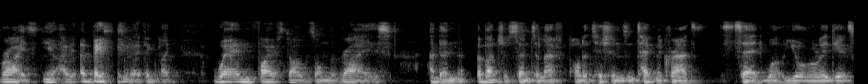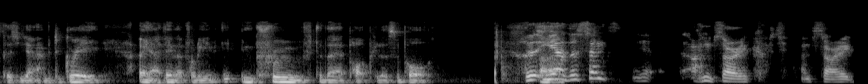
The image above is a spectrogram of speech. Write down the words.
rise. You know, I, basically, I think like when Five Star was on the rise, and then a bunch of centre left politicians and technocrats said, "Well, you're all idiots because you don't have a degree." I mean, I think that probably improved their popular support. The, uh, yeah, the sense. Yeah, I'm sorry. I'm sorry.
